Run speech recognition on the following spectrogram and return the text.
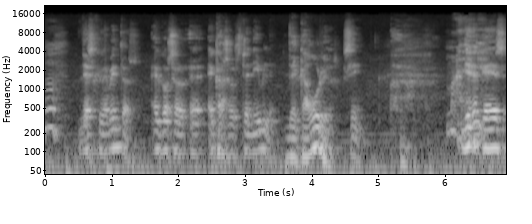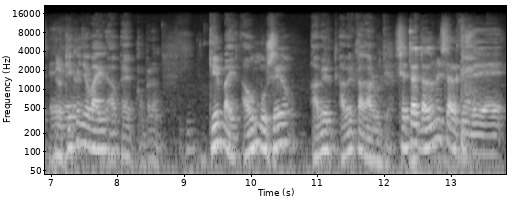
Uf. De excrementos. Ecoso- eh, ecosostenible. de Cagurrios. Sí. Madre Dicen mía. que es. Pero eh, ¿quién coño va a ir a, eh, perdón. ¿Quién va a ir a un museo a ver, a ver cagarrutias? Se trata de una instalación de.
